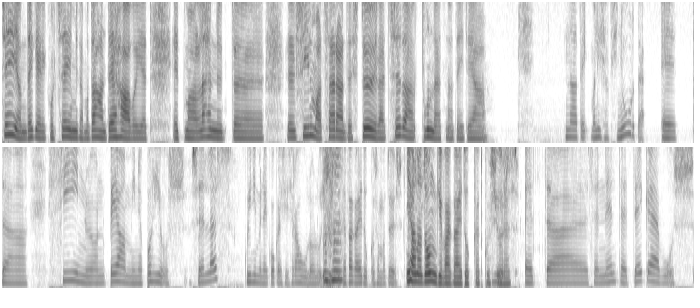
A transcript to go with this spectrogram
see on tegelikult see, mida ma tahan teha või et, et ma lähen nüüd äh, silmad särades tööle, et seda tunnet nad ei tea. Nad ei, ma lisaksin juurde, et äh, siin on peamine põhjus selles, kui inimene ei koge siis rahulolu, isegi kui mhm. ta väga edukas oma töös. ja nad ongi väga edukad kusjuures. et äh, see nende tegevus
